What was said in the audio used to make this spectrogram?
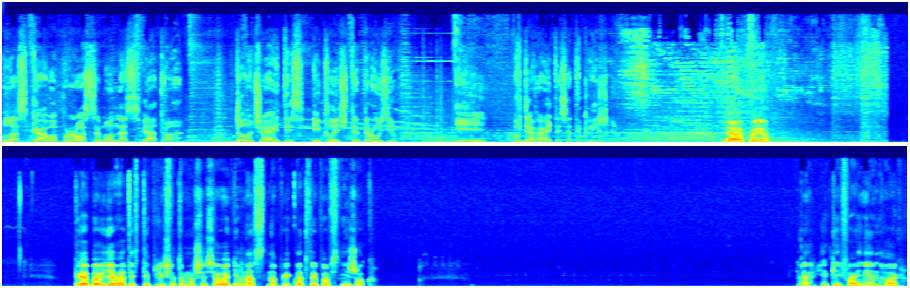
Ласкаво просимо на свято. Долучайтесь і кличте друзів. І вдягайтеся тепліше. Дякую. Треба вдягатись тепліше, тому що сьогодні в нас, наприклад, випав сніжок. Ах, який файний ангар.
